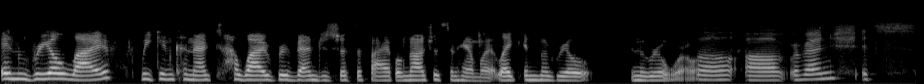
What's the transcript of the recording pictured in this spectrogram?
in real life we can connect how why revenge is justifiable, not just in Hamlet, like in the real in the real world? Well, um revenge it's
